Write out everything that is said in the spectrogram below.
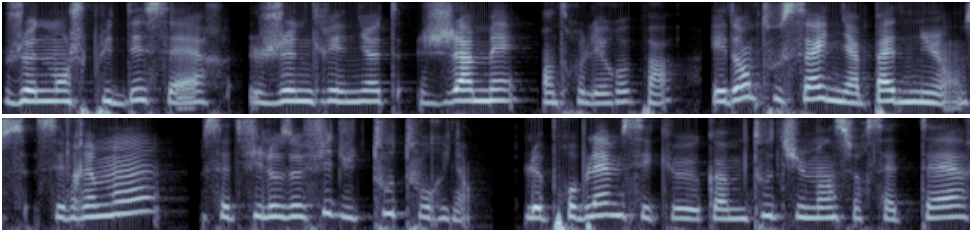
je ne mange plus de dessert, je ne grignote jamais entre les repas. Et dans tout ça, il n'y a pas de nuance. C'est vraiment cette philosophie du tout ou rien. Le problème, c'est que, comme tout humain sur cette terre,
